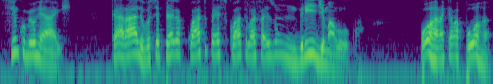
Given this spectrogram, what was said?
5 mil reais. Caralho, você pega 4 PS4 lá e faz um grid, maluco. Porra, naquela porra.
